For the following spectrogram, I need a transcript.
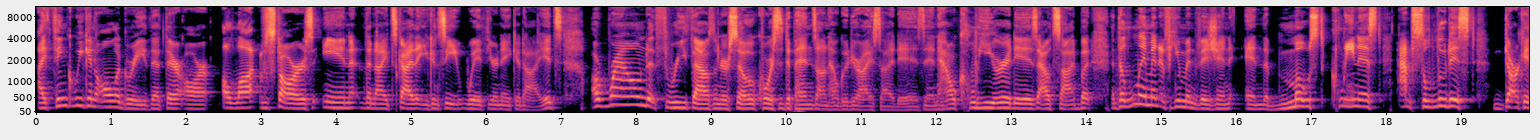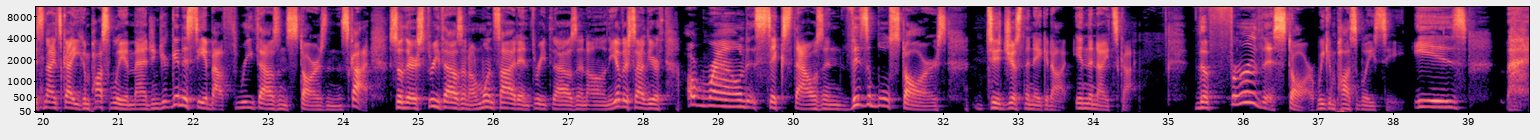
I think we can all agree that there are a lot of stars in the night sky that you can see with your naked eye. It's around 3,000 or so. Of course, it depends on how good your eyesight is and how clear it is outside, but at the limit of human vision and the most cleanest, absolutist, darkest night sky you can possibly imagine, you're going to see about 3,000 stars in the sky. So there's 3,000 on one side and 3,000 on the other side of the earth, around 6 6,000 visible stars to just the naked eye in the night sky. The furthest star we can possibly see is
